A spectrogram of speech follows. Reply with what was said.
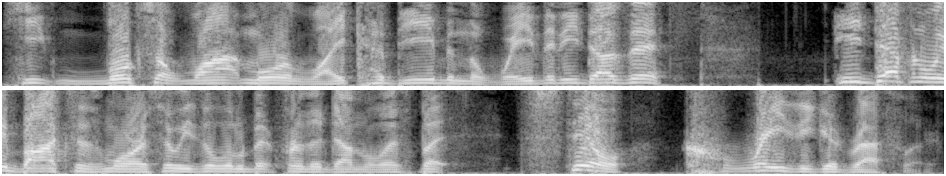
He looks a lot more like Khabib in the way that he does it. He definitely boxes more, so he's a little bit further down the list, but still crazy good wrestler.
